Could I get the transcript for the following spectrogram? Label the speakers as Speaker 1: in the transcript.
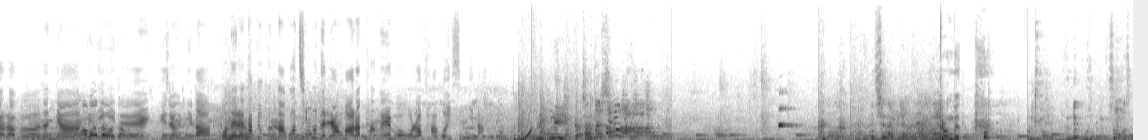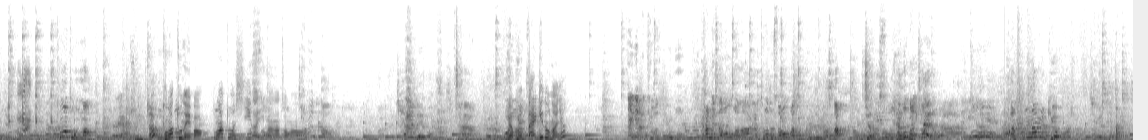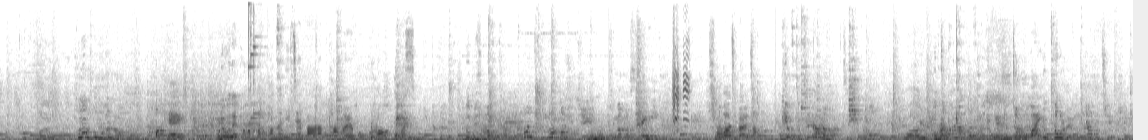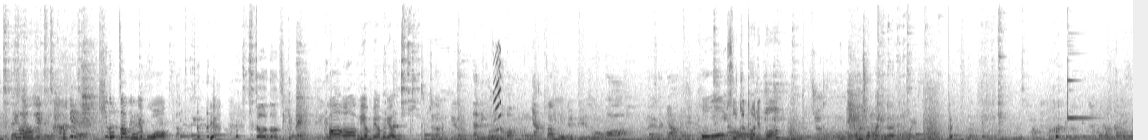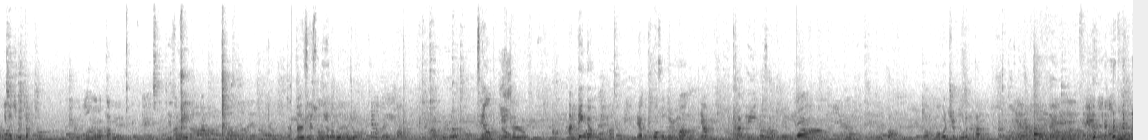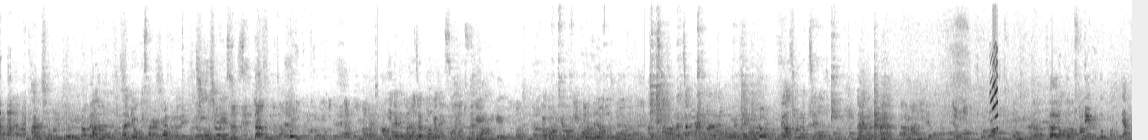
Speaker 1: 여러분 안녕 유진이들 유정입니다. 오늘은 학교 끝나고 친구들이랑 마라탕을 먹으러 가고 있습니다.
Speaker 2: 너 친구 없냐?
Speaker 1: 그런 듯.
Speaker 2: 근데 거기서 수원 가서 먹었어. 토마토 엄마. 진짜?
Speaker 1: 토마토 내봐. 토마토 씨가 이만하잖아.
Speaker 2: 참외다. 참외 매봐. 진짜야.
Speaker 1: 야 그럼 딸기도 나냐?
Speaker 2: 딸기 안 키워서 모르고 참외 썩은 거나 야 토마토 썩은 거 같은 거 만들었나? 진짜 났어. 그거나 차이로? 어. 난 콩나물 키워보고 싶어 집에서. 어, 그거는 콩나물 너무 잘 나.
Speaker 1: 오케이. 우리 오늘 강한맛 저는 이제 마라탕을 먹으러 왔습니다. 너 무슨 맛 먹을래?
Speaker 2: 아 중간 맛이지. 중간 맛 쓰레기.
Speaker 1: 친구하지 말자.
Speaker 2: 네 엄청 착한만 먹지.
Speaker 1: 와 육복 한만 먹으면 왜
Speaker 2: 진짜 오바이. 엽떡을 왜 먹냐 대체?
Speaker 1: 내가 할게 내가 할게. 키도 작은 게 뭐야?
Speaker 2: 너너 치킨 빼.
Speaker 1: 어, 어 미안 미안 미안.
Speaker 2: 소주 남을게요. 야니 건조밥 안 먹냐? 나안 먹어. 와. 괜찮냐?
Speaker 1: 오
Speaker 2: 소주 터리본.
Speaker 1: 엄청 많이 넣어야 되는 거 알지?
Speaker 2: 이거 절작주. 이거 또 먹을까? 새송이?
Speaker 1: 난 새송이가 너무 좋아. 새우 별로. 안 땡겨. 야, 너 버섯 얼마나 넣냐?
Speaker 2: 나 페인 넣어?
Speaker 1: 뭐야. 넌 먹을 줄 모른다. 난, 난 여기서 알바하면 진심에 있어.
Speaker 2: 나 진짜.
Speaker 1: 입에 고모자 몇개? 두 개?
Speaker 2: 한 개.
Speaker 1: 나도 한개 넣었어. 처음에 짱 많이 넣는 거알
Speaker 2: 나 이거 두 개면 너무 많냐?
